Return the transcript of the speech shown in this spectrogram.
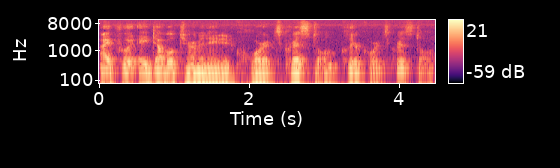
I put a double terminated quartz crystal, clear quartz crystal,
